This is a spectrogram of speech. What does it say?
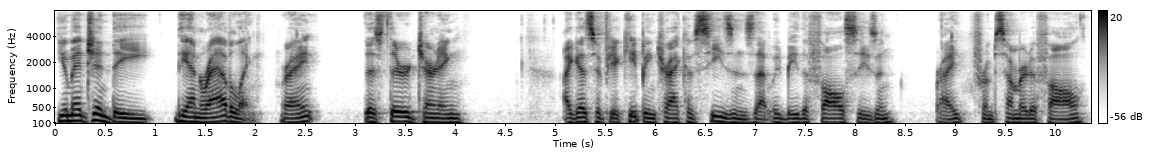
You mentioned the the unraveling, right? This third turning, I guess if you're keeping track of seasons, that would be the fall season, right? From summer to fall.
